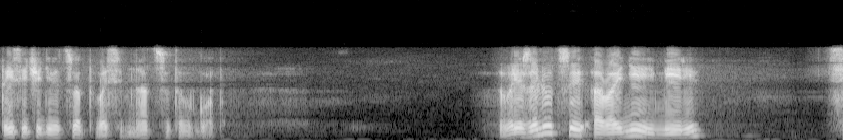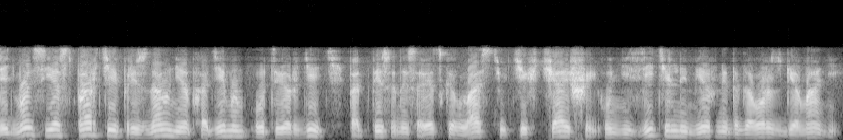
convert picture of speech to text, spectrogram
1918 года. В резолюции о войне и мире Седьмой съезд партии признал необходимым утвердить подписанный советской властью тихчайший, унизительный мирный договор с Германией.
